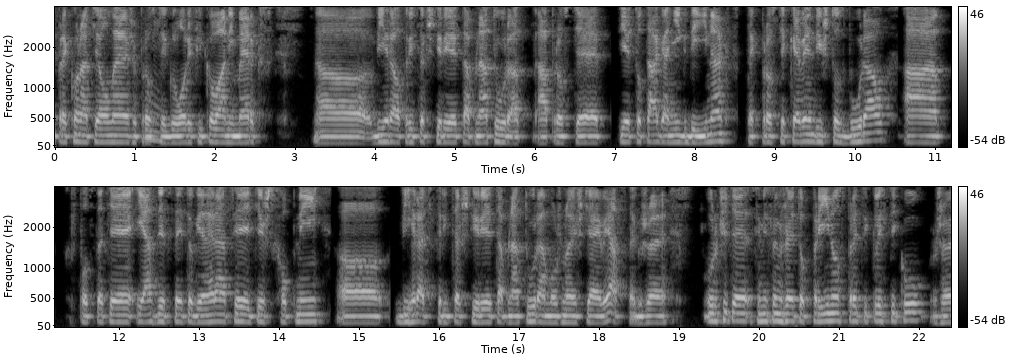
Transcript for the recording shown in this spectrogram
prekonateľné, že proste mm. glorifikovaný Merx uh, vyhral 34 etap na túr a, a proste je to tak a nikdy inak, tak proste Cavendish to zbúral a v podstate jazdec tejto generácie je tiež schopný uh, vyhrať 34 etap na túr možno ešte aj viac, takže určite si myslím, že je to prínos pre cyklistiku, že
